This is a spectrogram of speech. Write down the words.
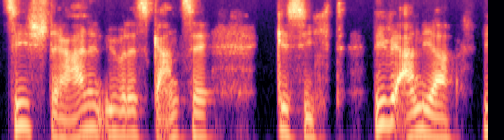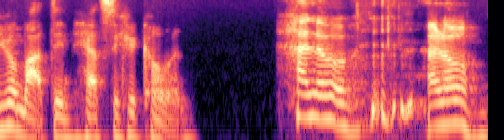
sie strahlen über das ganze Gesicht. Liebe Anja, lieber Martin, herzlich willkommen. Hallo. Hallo.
